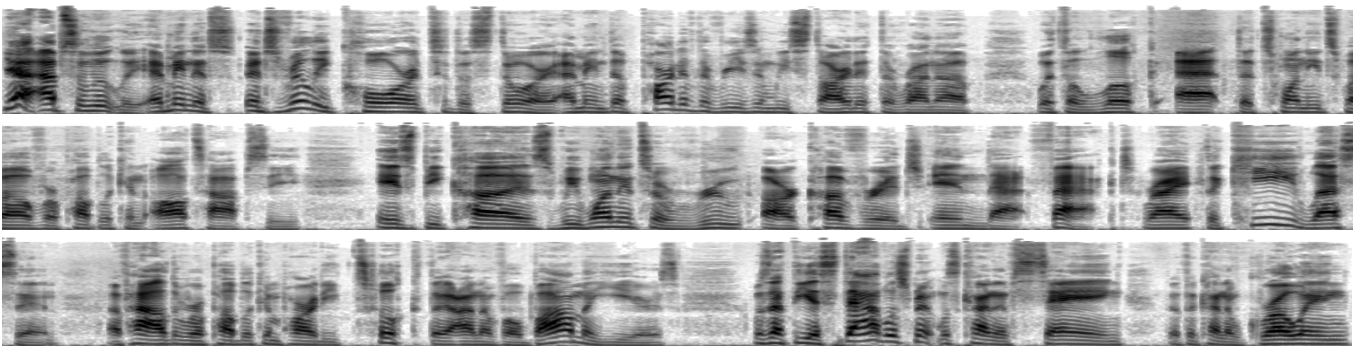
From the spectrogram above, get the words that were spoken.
Yeah, absolutely. I mean, it's it's really core to the story. I mean, the part of the reason we started the run up with a look at the 2012 Republican autopsy is because we wanted to root our coverage in that fact, right? The key lesson of how the Republican Party took the on of Obama years was that the establishment was kind of saying that the kind of growing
